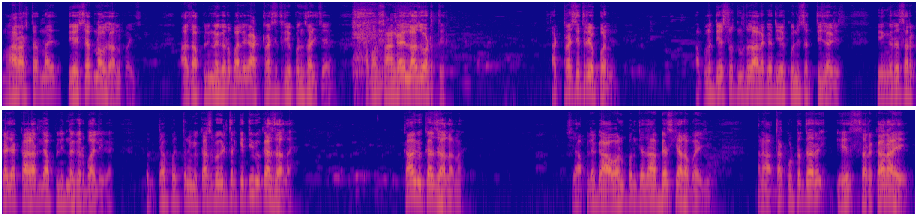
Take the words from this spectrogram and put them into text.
महाराष्ट्रात नाही देशात नाव झालं पाहिजे. आज आपली नगरपालिका अठराशे त्रेपन्न सालची आहे. आम्हाला सांगायला लाज वाटते. अठराशे त्रेपन्न. आपला देश स्वतंत्र झाला कधी एकोणीस सत्तेचाळीस. इंग्रज सरकारच्या काळातली आपली नगरपालिका आहे. पण त्या पद्धतीने विकास बघितलं तर किती विकास झाला आहे? का विकास झाला नाही? हे आपल्या गावानं पण त्याचा अभ्यास केला पाहिजे. आणि आता कुठं तर हे सरकार आहे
